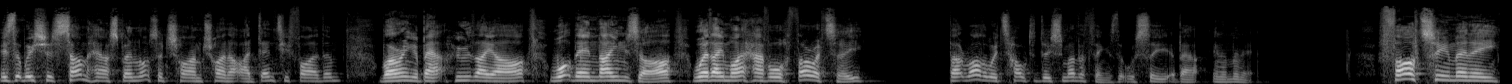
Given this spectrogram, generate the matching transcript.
is that we should somehow spend lots of time trying to identify them, worrying about who they are, what their names are, where they might have authority, but rather we're told to do some other things that we'll see about in a minute. Far too many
